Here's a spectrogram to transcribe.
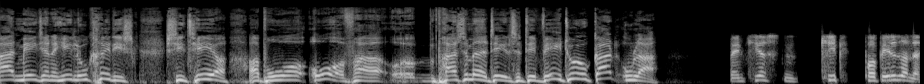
bare, at medierne helt ukritisk citerer og bruger ord fra øh, pressemeddelelse. Det ved du jo godt, Ulla. Men Kirsten, kig på billederne.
